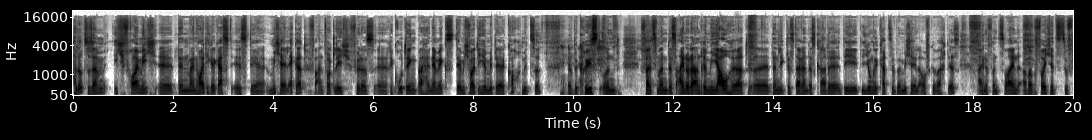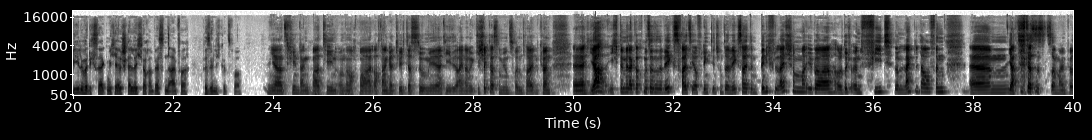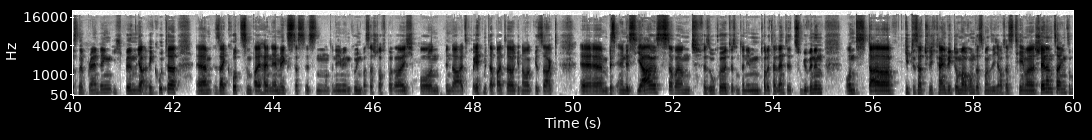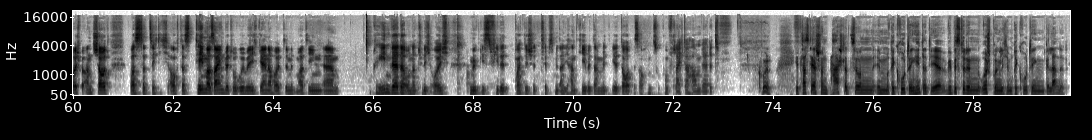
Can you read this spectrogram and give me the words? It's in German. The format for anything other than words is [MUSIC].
Hallo zusammen, ich freue mich, äh, denn mein heutiger Gast ist der Michael Eckert, verantwortlich für das äh, Recruiting bei Dynamics, der mich heute hier mit der Kochmütze äh, [LAUGHS] begrüßt. Und falls man das ein oder andere Miau hört, äh, dann liegt es daran, dass gerade die, die junge Katze bei Michael aufgewacht ist. Eine von zwei. Aber bevor ich jetzt zu viel über dich sage, Michael, stell dich doch am besten einfach persönlich kurz vor. Ja, vielen Dank, Martin. Und nochmal auch danke natürlich, dass du mir diese Einladung geschickt hast und wir uns heute unterhalten können. Äh, ja, ich bin mit der Kochmütze unterwegs. Falls ihr auf LinkedIn schon unterwegs seid, dann bin ich vielleicht schon mal über oder durch euren Feed langgelaufen. Ähm, ja, [LAUGHS] das ist sozusagen mein Personal Branding. Ich bin ja Recruiter ähm, seit kurzem bei Dynamics. Das ist ein Unternehmen im grünen Wasserstoffbereich und bin da als Projektmitarbeiter, genauer gesagt, ähm, bis Ende des Jahres dabei und versuche das Unternehmen tolle Talente zu gewinnen. Und da gibt es natürlich keinen Weg drumherum, dass man sich auch das Thema Stellenanzeigen zum Beispiel anschaut, was tatsächlich auch das Thema sein wird, worüber ich gerne heute mit Martin ähm, reden werde und natürlich euch möglichst viele praktische Tipps mit an die Hand gebe, damit ihr dort es auch in Zukunft leichter haben werdet. Cool. Jetzt hast du ja schon ein paar Stationen im Recruiting hinter dir. Wie bist du denn ursprünglich im Recruiting gelandet?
